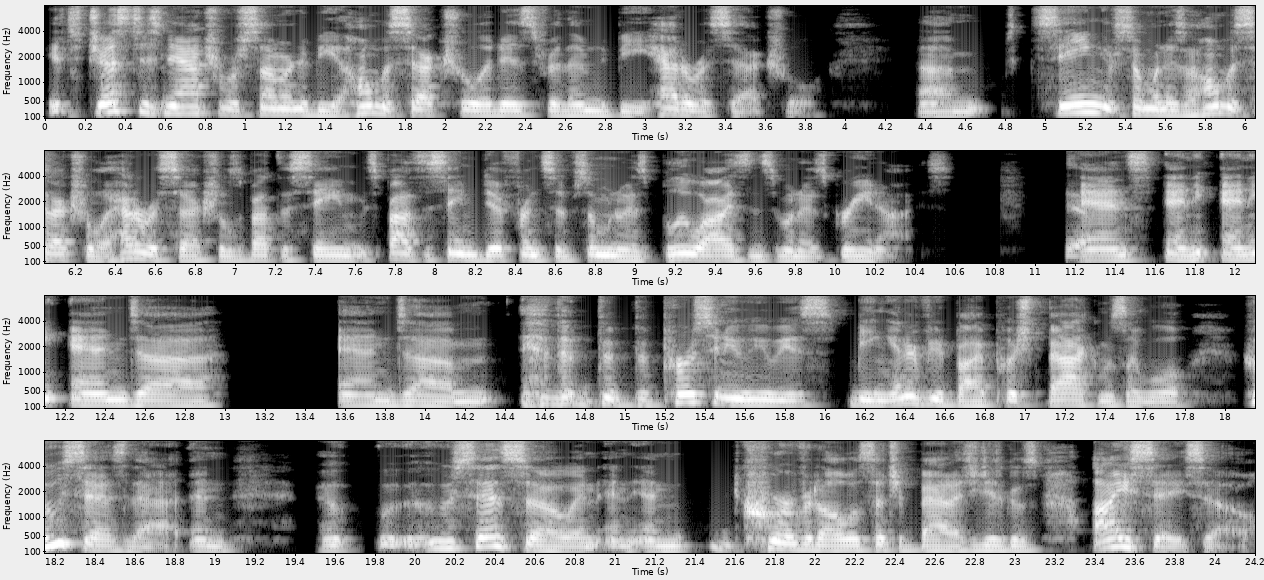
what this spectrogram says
it's just as natural for someone to be a homosexual it is for them to be heterosexual. Um, seeing if someone is a homosexual or heterosexual is about the same. It's about the same difference of someone who has blue eyes and someone who has green eyes. Yeah. And and and and uh, and um, the, the the person who he was being interviewed by pushed back and was like, "Well, who says that?" And who, who says so? And and and Gore Vidal was such a badass. He just goes, "I say so."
